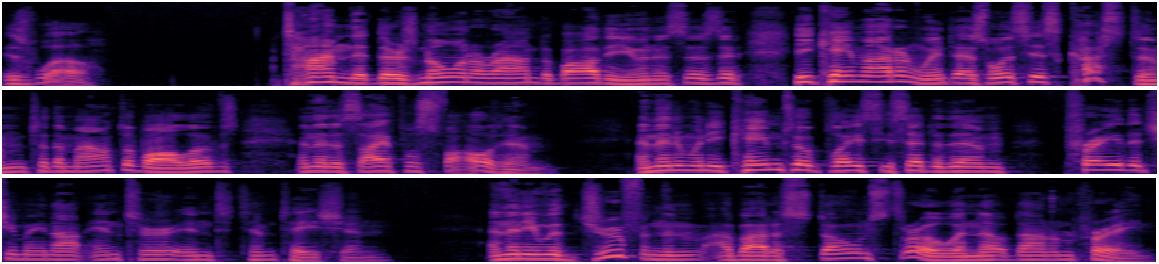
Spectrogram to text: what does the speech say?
as well. Time that there's no one around to bother you. And it says that he came out and went, as was his custom, to the Mount of Olives, and the disciples followed him. And then when he came to a place, he said to them, Pray that you may not enter into temptation. And then he withdrew from them about a stone's throw and knelt down and prayed.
